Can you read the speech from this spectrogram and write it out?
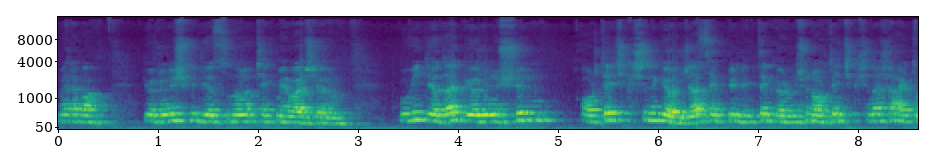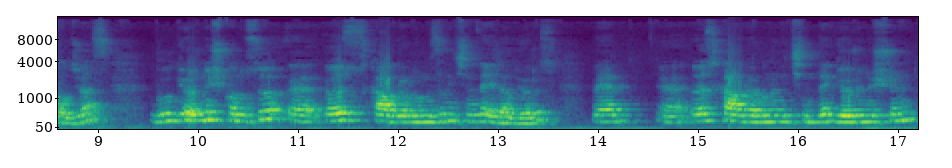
Merhaba, görünüş videosunu çekmeye başlıyorum. Bu videoda görünüşün ortaya çıkışını göreceğiz. Hep birlikte görünüşün ortaya çıkışına şahit olacağız. Bu görünüş konusu e, öz kavramımızın içinde ele alıyoruz. Ve e, öz kavramının içinde görünüşün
